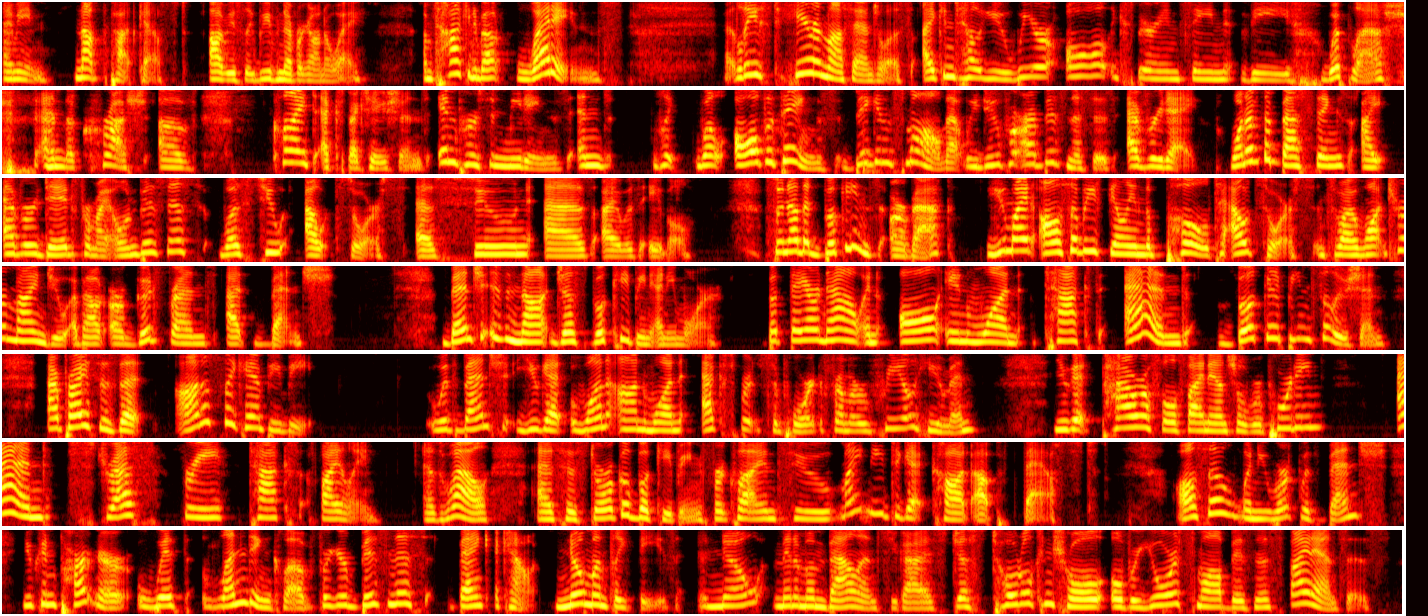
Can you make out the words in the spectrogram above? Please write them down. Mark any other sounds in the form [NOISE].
I mean, not the podcast. Obviously, we've never gone away. I'm talking about weddings. At least here in Los Angeles, I can tell you we are all experiencing the whiplash [LAUGHS] and the crush of client expectations, in person meetings, and like, well, all the things, big and small, that we do for our businesses every day. One of the best things I ever did for my own business was to outsource as soon as I was able. So now that bookings are back, you might also be feeling the pull to outsource. And so I want to remind you about our good friends at Bench. Bench is not just bookkeeping anymore, but they are now an all in one tax and bookkeeping solution at prices that honestly can't be beat. With Bench, you get one on one expert support from a real human, you get powerful financial reporting, and stress free tax filing, as well as historical bookkeeping for clients who might need to get caught up fast. Also, when you work with Bench, you can partner with Lending Club for your business bank account. No monthly fees, no minimum balance, you guys, just total control over your small business finances.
